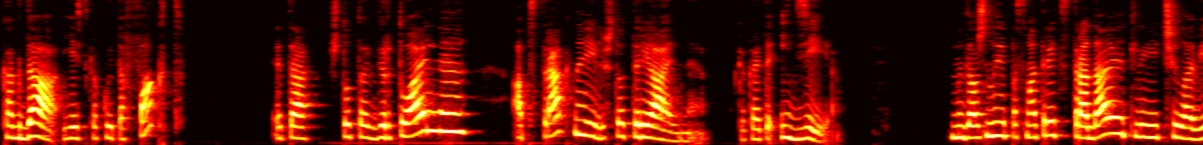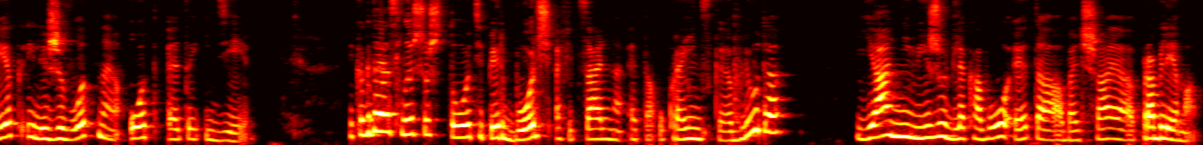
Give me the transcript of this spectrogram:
когда есть какой-то факт, это что-то виртуальное, абстрактное или что-то реальное, какая-то идея. Мы должны посмотреть, страдает ли человек или животное от этой идеи. И когда я слышу, что теперь борщ официально это украинское блюдо, я не вижу, для кого это большая проблема.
